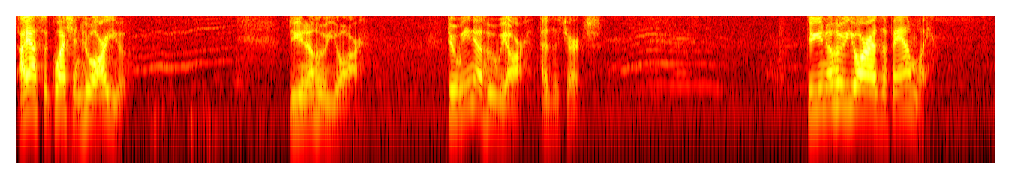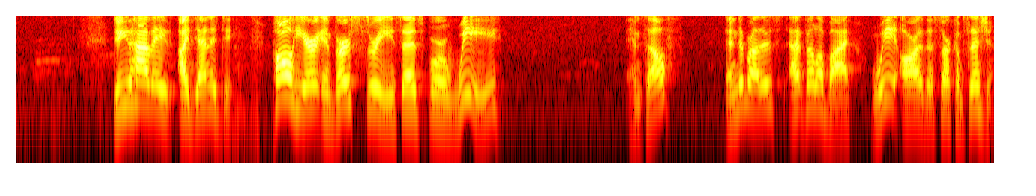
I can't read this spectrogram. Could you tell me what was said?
I ask the question who are you? Do you know who you are? Do we know who we are as a church? Do you know who you are as a family? Do you have an identity? Paul here in verse 3 says, For we, himself and the brothers at Philippi, we are the circumcision,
